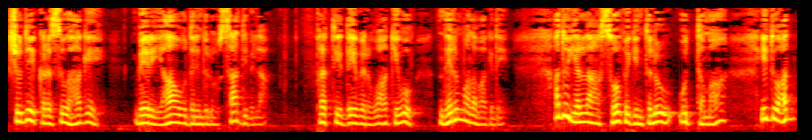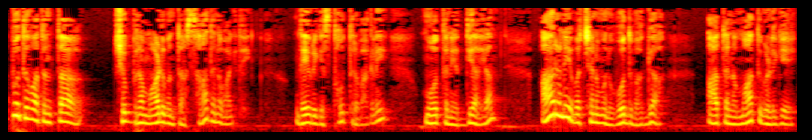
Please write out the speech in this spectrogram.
ಶುದ್ಧೀಕರಿಸುವ ಹಾಗೆ ಬೇರೆ ಯಾವುದರಿಂದಲೂ ಸಾಧ್ಯವಿಲ್ಲ. ಪ್ರತಿ ದೇವರ ವಾಕ್ಯವು ನಿರ್ಮಲವಾಗಿದೆ. ಅದು ಎಲ್ಲ ಸೋಪಿಗಿಂತಲೂ ಉತ್ತಮ. ಇದು ಅದ್ಭುತವಾದಂಥ ಶುಭ್ರ ಮಾಡುವಂತಹ ಸಾಧನವಾಗಿದೆ. ದೇವರಿಗೆ ಸ್ತೋತ್ರವಾಗಲಿ. ಮೂವತ್ತನೇ ಅಧ್ಯಾಯ, ಆರನೇ ವಚನವನ್ನು ಓದುವಾಗ ಆತನ ಮಾತುಗಳಿಗೆ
